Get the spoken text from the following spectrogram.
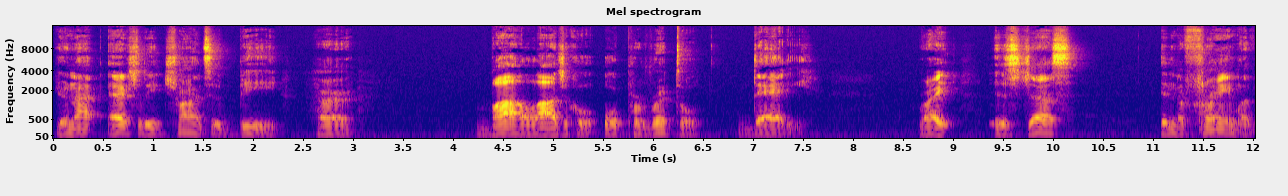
you're not actually trying to be her biological or parental daddy, right? It's just in the frame of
